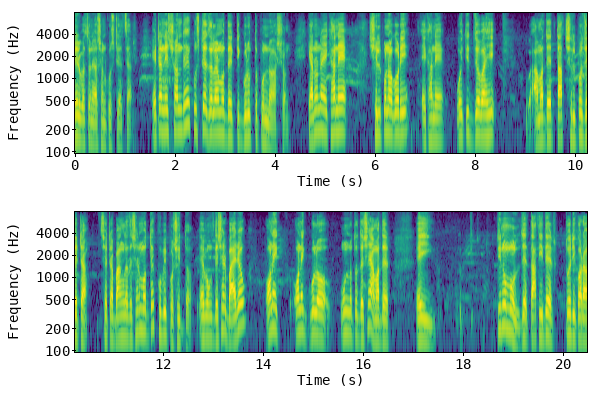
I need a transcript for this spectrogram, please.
নির্বাচনী আসন কুষ্টিয়া চার। এটা নিঃসন্দেহে কুষ্টিয়া জেলার মধ্যে একটি গুরুত্বপূর্ণ আসন। কেননা এখানে শিল্পনগরী, এখানে ঐতিহ্যবাহী, আমাদের তাঁত শিল্প যেটা, সেটা বাংলাদেশের মধ্যে খুবই প্রসিদ্ধ এবং দেশের বাইরেও অনেক, অনেকগুলো উন্নত দেশে আমাদের এই তৃণমূল যে তাঁতিদের তৈরি করা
